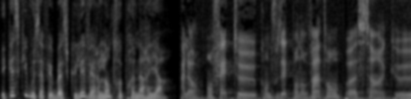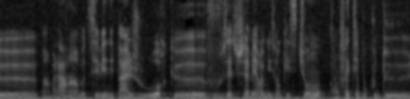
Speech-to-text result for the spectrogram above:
Et qu'est-ce qui vous a fait basculer vers l'entrepreneuriat? Alors, en fait, euh, quand vous êtes pendant 20 ans en poste, hein, que euh, ben voilà, hein, votre CV n'est pas à jour, que euh, vous vous êtes jamais remis en question, en fait, il y a beaucoup de,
